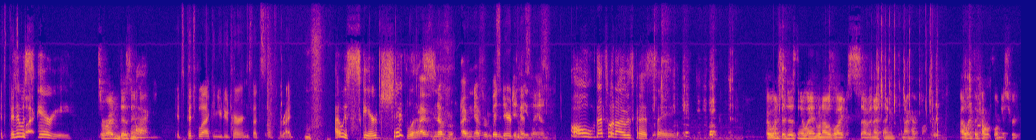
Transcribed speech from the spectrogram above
It's pitch Because it was black. scary. It's right in Disneyland. It's pitch black and you do turns. That's, that's the ride. Oof. I was scared shitless. I've never, I've never You been to Disneyland. pissless. Oh, that's what I was gonna say. I went to Disneyland when I was like seven, I think, and I had fun. I like the California street.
